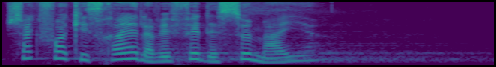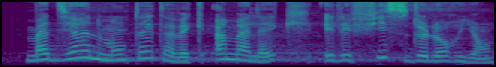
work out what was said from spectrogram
Chaque fois qu'Israël avait fait des semailles, Madiane montait avec Amalek et les fils de l'Orient.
